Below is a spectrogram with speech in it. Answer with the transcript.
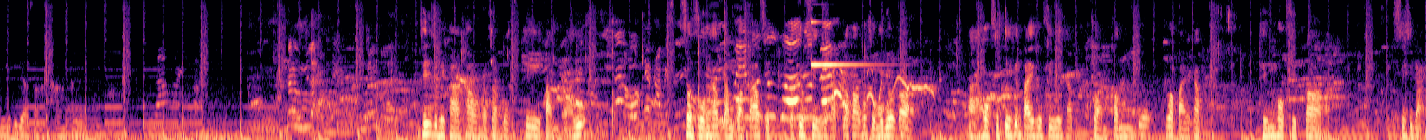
ันวิทยาศาสตร์ทางทะเลที่นี่จะมีค่าเข้ากับสำหรับเด็กที่ต่ำกว่าอายุส่วนสูงครับต่ำกว่า 90 ก็คือฟรีครับ แล้วก็ผู้สูงอายุก็ 60 ปีขึ้นไปคือฟรีครับ ส่วนคนทั่วไปครับ ถึง 60 ก็ 40 บาท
